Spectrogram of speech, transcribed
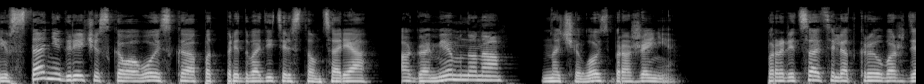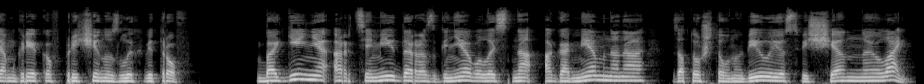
и в стане греческого войска под предводительством царя Агамемнона началось брожение. Прорицатель открыл вождям греков причину злых ветров. Богиня Артемида разгневалась на Агамемнона за то, что он убил ее священную лань.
